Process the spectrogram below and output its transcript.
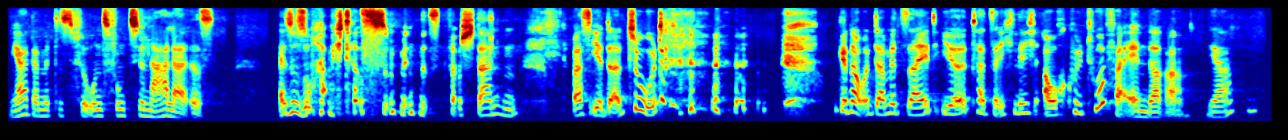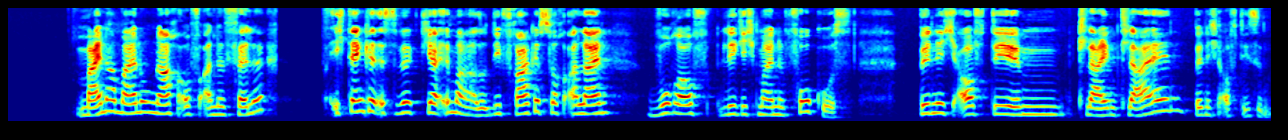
ja, damit es für uns funktionaler ist. Also so habe ich das zumindest verstanden, was ihr da tut. genau, und damit seid ihr tatsächlich auch Kulturveränderer, ja? Meiner Meinung nach auf alle Fälle. Ich denke, es wirkt ja immer. Also die Frage ist doch allein, worauf lege ich meinen Fokus? Bin ich auf dem Klein-Klein? Bin ich auf diesem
